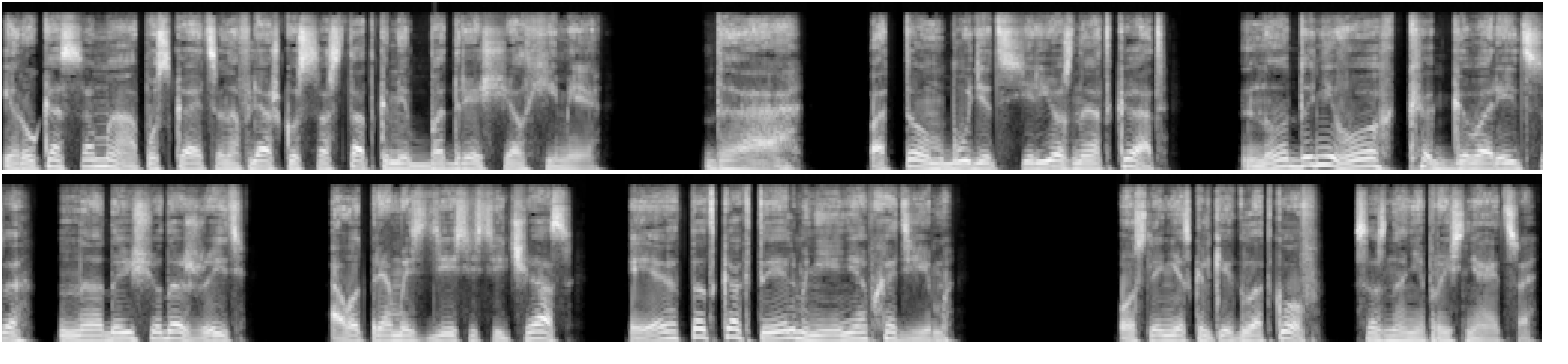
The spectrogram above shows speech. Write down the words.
и рука сама опускается на фляжку с остатками бодрящей алхимии. Да, потом будет серьезный откат, но до него, как говорится, надо еще дожить. А вот прямо здесь и сейчас этот коктейль мне необходим. После нескольких глотков сознание проясняется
